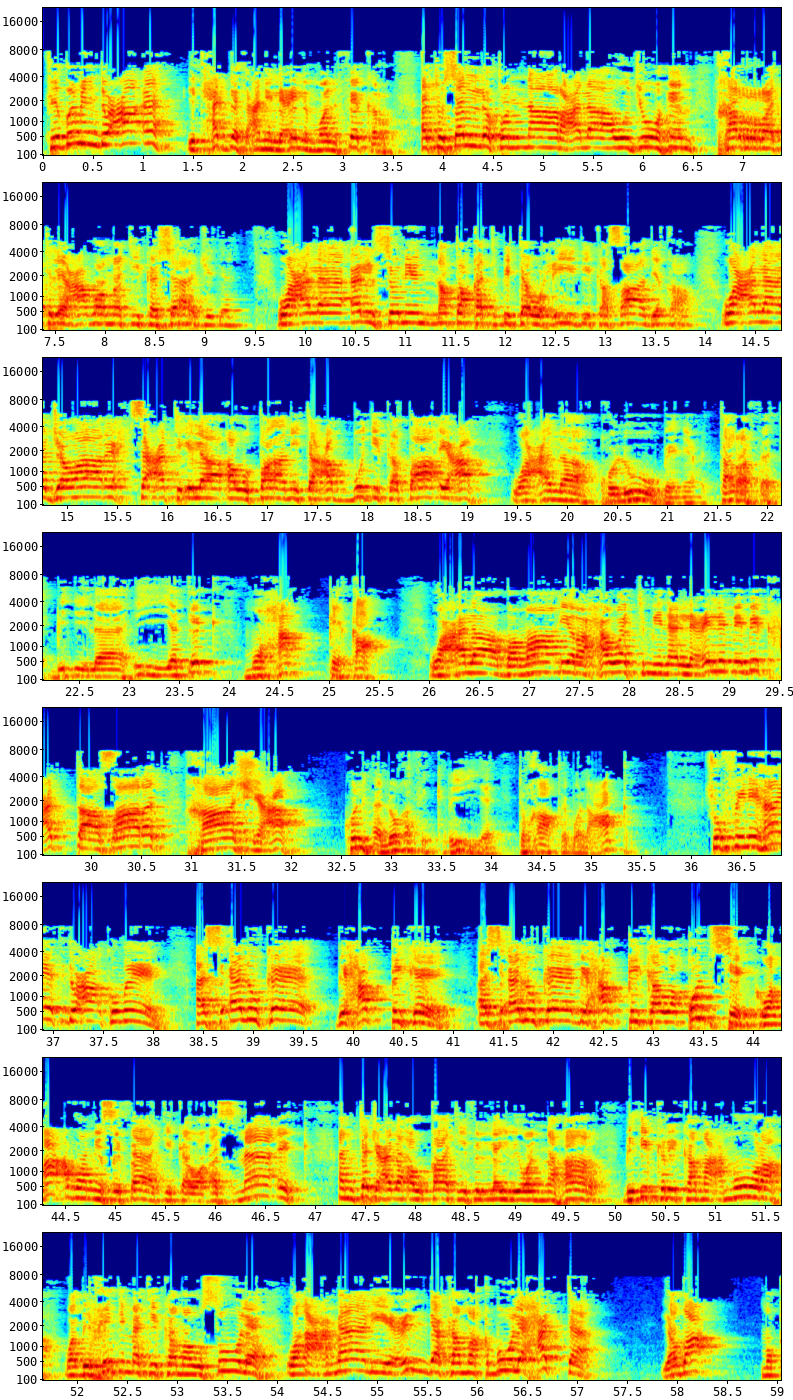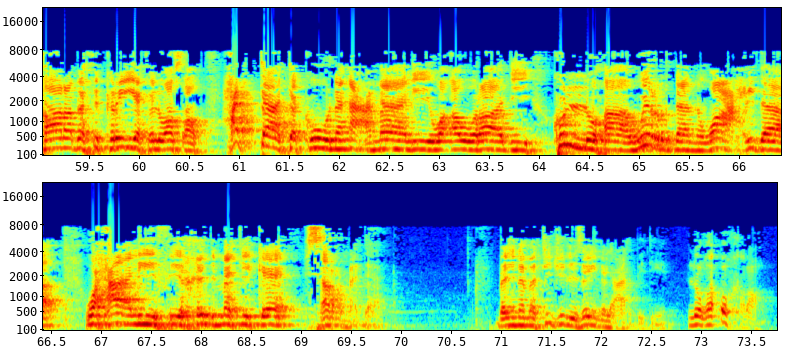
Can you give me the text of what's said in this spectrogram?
في ضمن دعائه يتحدث عن العلم والفكر. أتسلط النار على وجوه خرت لعظمتك ساجدة وعلى ألسن نطقت بتوحيدك صادقة وعلى جوارح سعت إلى أوطان تعبدك طائعة وعلى قلوب اعترفت بإلهيتك محققه محققه وعلى ضمائر حوت من العلم بك حتى صارت خاشعة. كلها لغة فكرية تخاطب العقل. شوف في نهاية دعاء كمين أسألك بحقك أسألك بحقك وقدسك وأعظم صفاتك وأسمائك. أن تجعل أوقاتي في الليل والنهار بذكرك معمورة وبخدمتك موصولة وأعمالي عندك مقبولة حتى يضع مقاربة فكرية في الوسط حتى تكون أعمالي وأورادي كلها وردا واحدا وحالي في خدمتك سرمدا. بينما تجي لزين العابدين. لغة أخرى.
